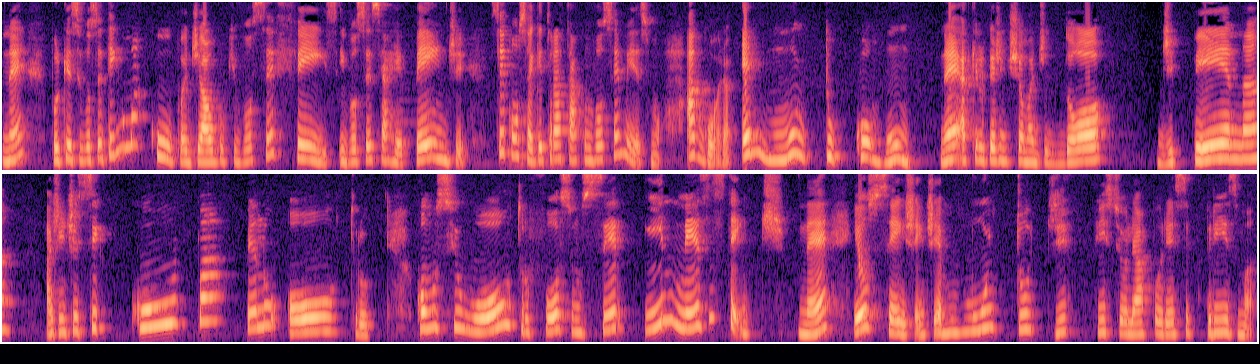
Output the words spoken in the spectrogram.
né? Porque se você tem uma culpa de algo que você fez e você se arrepende, você consegue tratar com você mesmo. Agora, é muito comum, né? Aquilo que a gente chama de dó, de pena, a gente se culpa pelo outro, como se o outro fosse um ser inexistente, né? Eu sei, gente, é muito difícil olhar por esse prisma.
